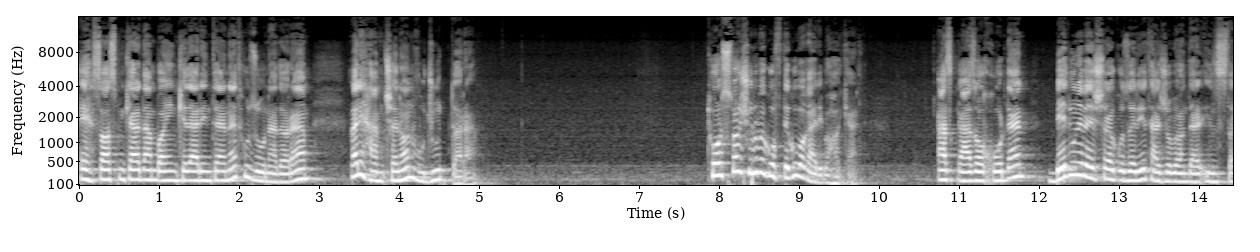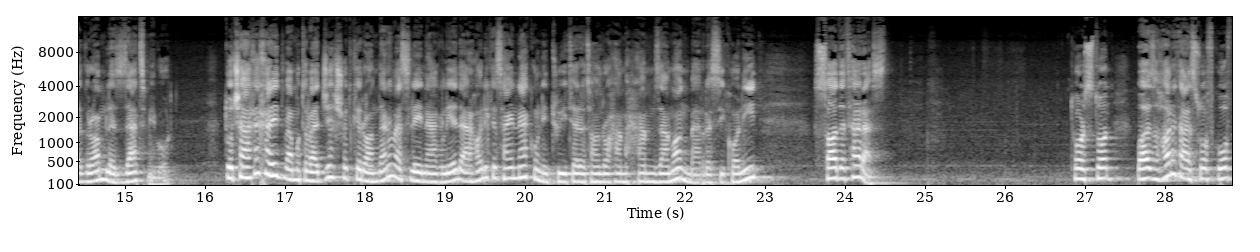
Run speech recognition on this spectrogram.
احساس می کردم با اینکه در اینترنت حضور ندارم ولی همچنان وجود دارم. تورستون شروع به گفتگو با غریبه ها کرد. از غذا خوردن بدون به اشتراک گذاری تجربه آن در اینستاگرام لذت می برد دوچرخه خرید و متوجه شد که راندن وسیله نقلیه در حالی که سعی نکنید توییترتان رو هم همزمان بررسی کنید ساده تر است. تورستون با اظهار تأسف گفت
